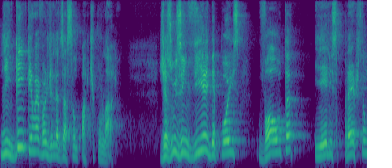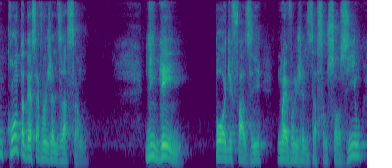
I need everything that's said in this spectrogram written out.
ninguém tem uma evangelização particular. Jesus envia e depois volta e eles prestam conta dessa evangelização. Ninguém pode fazer uma evangelização sozinho,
